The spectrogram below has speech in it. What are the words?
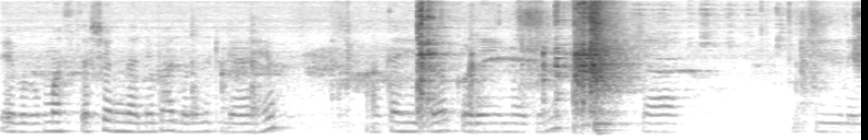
हे बघा मस्त शेंगदाणे भाजून घेतले आहे. आता इथं कढईमध्ये चार जिरे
